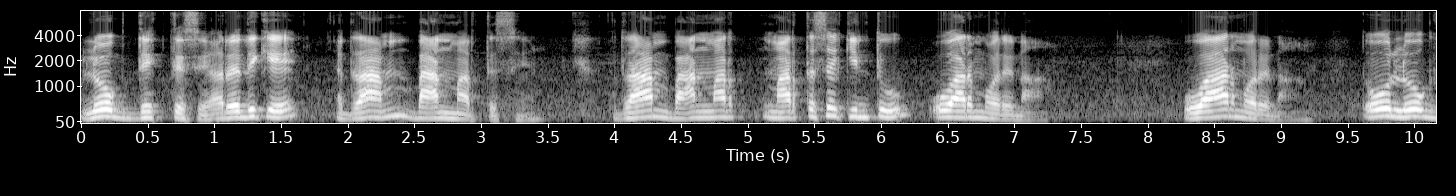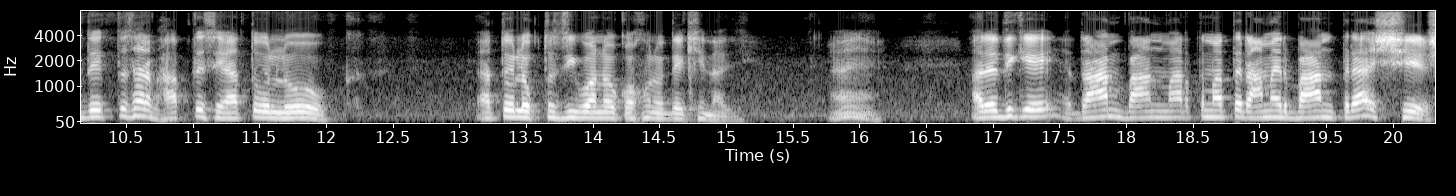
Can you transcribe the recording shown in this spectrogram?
লোক দেখতেছে। আর এদিকে রাম বান মারতেছে। রাম বান মার, মারতেছে কিন্তু ও আর মরে না। ও আর মরে না। তো ও লোক দেখতেছে আর ভাবতেছে, এত লোক এত লোক তো জীবনেও কখনো দেখি নাই। হ্যাঁ? আর এদিকে রাম বান মারতে মারতে রামের বান প্রায় শেষ।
